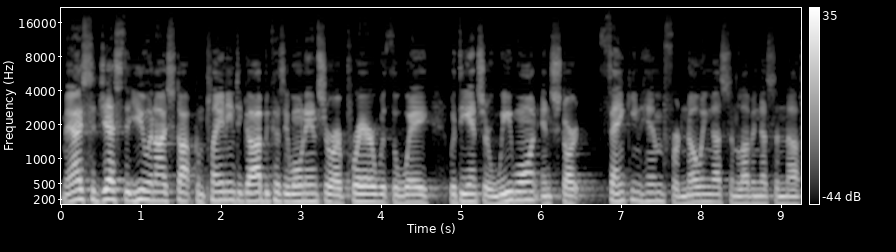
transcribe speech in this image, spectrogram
May I suggest that you and I stop complaining to God because He won't answer our prayer with the way, with the answer we want, and start thanking Him for knowing us and loving us enough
